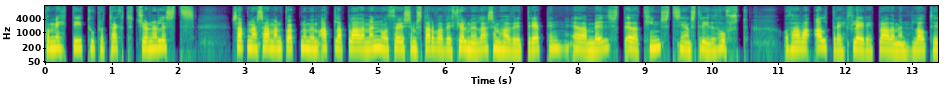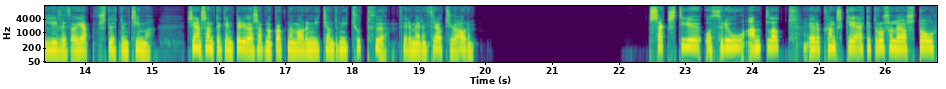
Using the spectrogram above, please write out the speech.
Committee to Protect Journalists, sapna saman gögnum um alla bladamenn og þau sem starfa við fjölmiðla sem hafa verið drepinn eða meðst eða týnst síðan stríðið hófst og það hafa aldrei fleiri bladamenn látið lífið á jafn stuttum tíma. Síðan samtökin byrjuði að sapna gögnum árið 1992 fyrir meirinn 30 árum. 63 andlát eru kannski ekkit rosalega stór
